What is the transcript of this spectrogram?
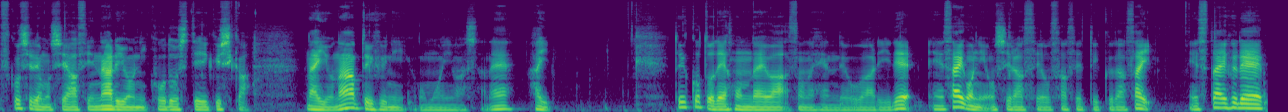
少しでも幸せになるように行動していくしかないよなというふうに思いましたね。はいということで本題はその辺で終わりで、えー、最後にお知らせをさせてください。えスタイフで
